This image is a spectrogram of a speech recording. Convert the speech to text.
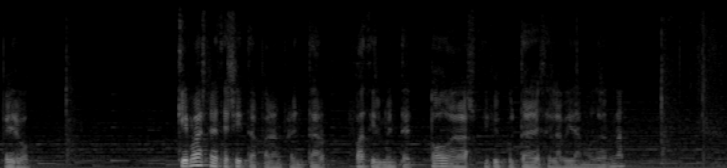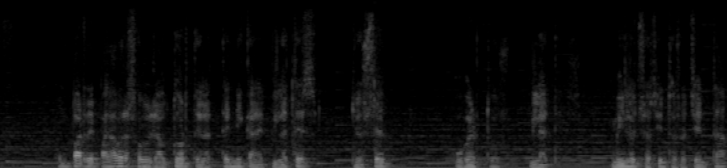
Pero, ¿qué más necesita para enfrentar fácilmente todas las dificultades de la vida moderna? Un par de palabras sobre el autor de la técnica de Pilates, Joseph Hubertus Pilates, 1880-1968.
